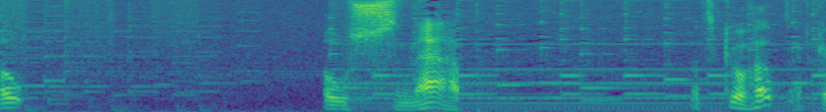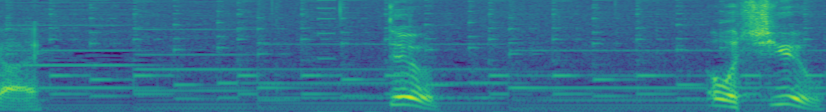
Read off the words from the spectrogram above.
Oh. Oh snap. Let's go help that guy. Dude. Oh, it's you.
